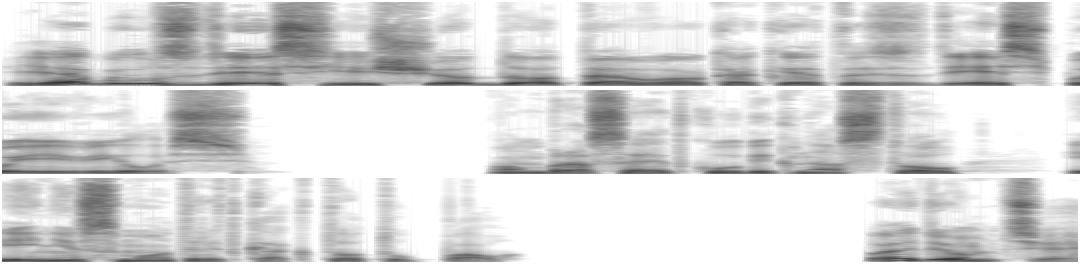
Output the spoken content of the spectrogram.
«Я был здесь еще до того, как это здесь появилось». Он бросает кубик на стол и не смотрит, как тот упал. «Пойдемте,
